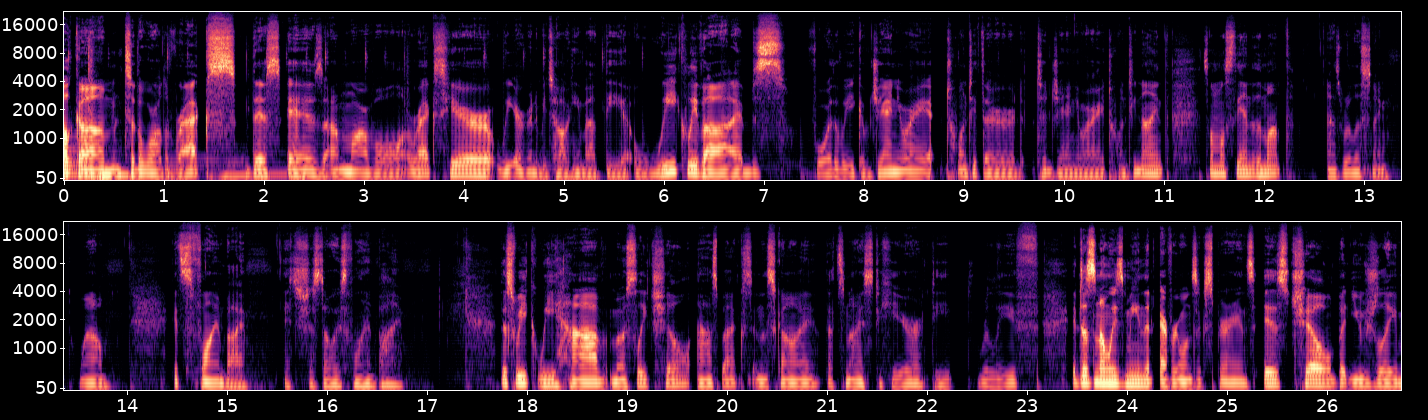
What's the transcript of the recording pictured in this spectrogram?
Welcome to the world of Rex. This is a Marvel Rex here. We are going to be talking about the weekly vibes for the week of January 23rd to January 29th. It's almost the end of the month as we're listening. Wow. It's flying by. It's just always flying by. This week we have mostly chill aspects in the sky. That's nice to hear. Deep relief. It doesn't always mean that everyone's experience is chill, but usually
